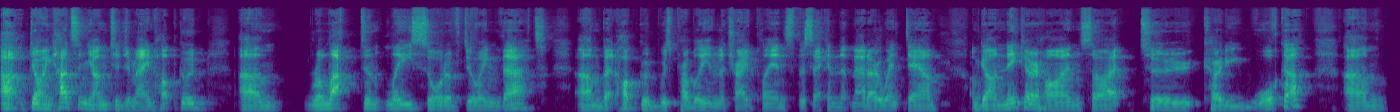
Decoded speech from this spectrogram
uh, going Hudson Young to J'maine Hopgood. Um, reluctantly sort of doing that. Um, but Hopgood was probably in the trade plans the second that Maddo went down. I'm going Nico Hindsight to Cody Walker. Um,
